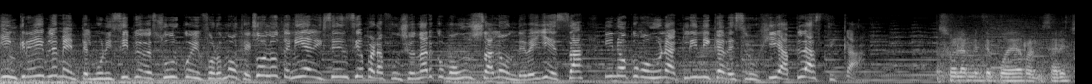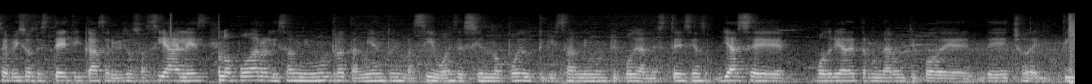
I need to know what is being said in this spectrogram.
Increíblemente, el municipio de Surco informó que solo tenía licencia para funcionar como un salón de belleza y no como una clínica de cirugía plástica. Solamente puede realizar servicios de estética, servicios faciales, no puede realizar ningún tratamiento invasivo, es decir, no puede utilizar ningún tipo de anestesias. Ya se podría determinar un tipo de, de, hecho delictivo.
